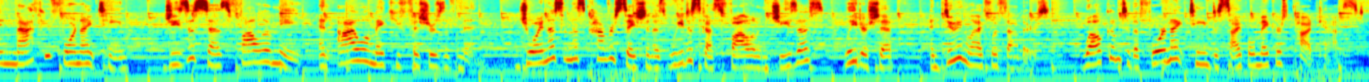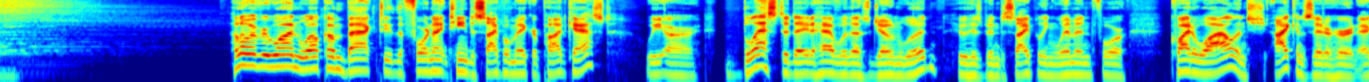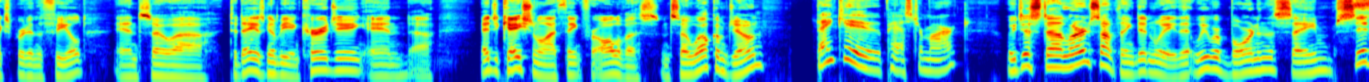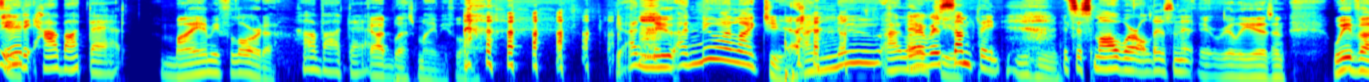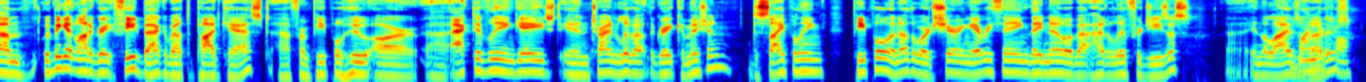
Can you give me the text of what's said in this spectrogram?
In Matthew 4:19, Jesus says, "Follow me, and I will make you fishers of men." Join us in this conversation as we discuss following Jesus, leadership, and doing life with others. Welcome to the 419 Disciple Makers podcast. Hello, everyone. Welcome back to the 419 Disciple Maker podcast. We are blessed today to have with us Joan Wood, who has been discipling women for quite a while, and she, I consider her an expert in the field. And so uh, today is going to be encouraging and uh, educational, I think, for all of us. And so, welcome, Joan. Thank you, Pastor Mark. We just uh, learned something, didn't we? That we were born in the same city, City. How about that? Miami, Florida. How about that? God bless Miami, Florida. yeah, I knew, I knew I liked you. I knew I liked you. there was you. Mm-hmm. something. It's a small world, isn't it? It really is, and we've um, we've been getting a lot of great feedback about the podcast uh, from people who are uh, actively engaged in trying to live out the Great Commission, discipling people. In other words, sharing everything they know about how to live for Jesus uh, in the lives of Wonderful. others.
